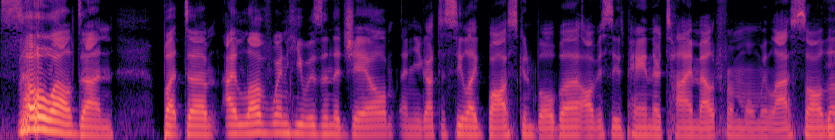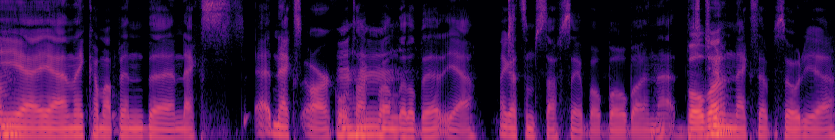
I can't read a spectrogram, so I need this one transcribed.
so well done. But um, I love when he was in the jail and you got to see like Bossk and Boba obviously paying their time out from when we last saw them. Yeah, yeah, and they come up in the next uh, next arc. We'll talk about a Mhm. little bit. Yeah, I got some stuff to say about Boba and that. Boba? In the next episode. Yeah.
